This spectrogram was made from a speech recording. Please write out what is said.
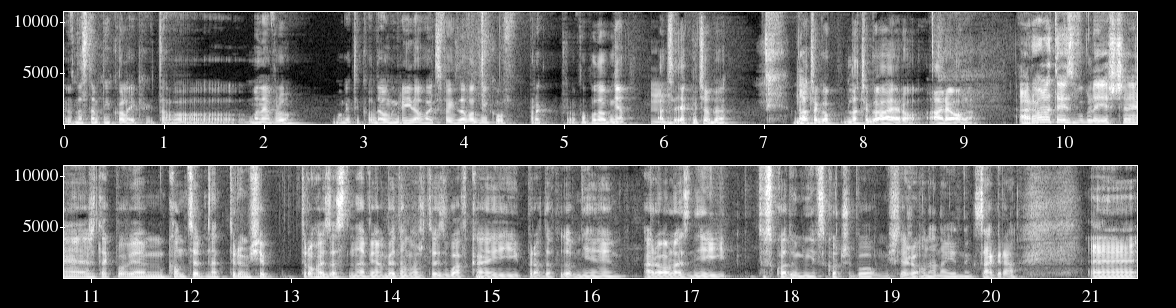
w następnych kolejkach do manewru. Mogę tylko downgrade'ować swoich zawodników pra- prawdopodobnie. A co jak u ciebie? Dlaczego, dlaczego aero, Areola? A rola to jest w ogóle jeszcze, że tak powiem, koncept, nad którym się trochę zastanawiam. Wiadomo, że to jest ławka i prawdopodobnie Areola z niej do składu mi nie wskoczy, bo myślę, że ona na jednak zagra. E,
